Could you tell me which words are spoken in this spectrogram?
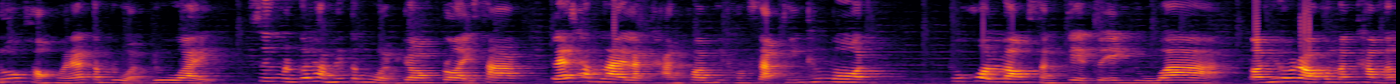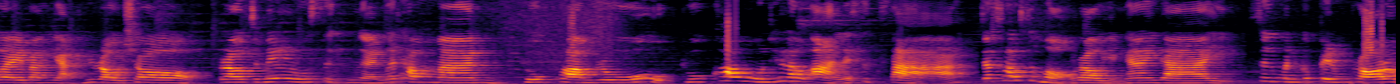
ลูกของหัวหน้าตำรวจด้วย ซึ่งมันก็ทำให้ตำรวจยอมปล่อยศักและทำลายหลักฐานความผิดของศักทิ้งทั้งหมด ทุกคนลองสังเกตตัวเองดูว่า ตอนที่เรากำลังทำอะไรบางอย่างที่เราชอบ เราจะไม่รู้สึกเหนื่อยเมื่อทำมัน ทุกความรู้ ทุกข้อมูลที่เราอ่านและศึกษา จะเข้าสมองเราอย่างง่ายได้ซึ่งมันก็เป็นเพราะเรา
